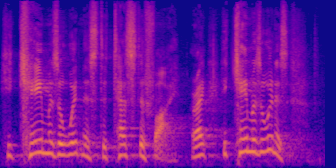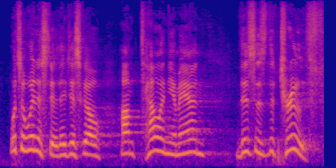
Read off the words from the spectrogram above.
He came as a witness to testify, right? He came as a witness. What's a witness do? They just go, I'm telling you, man, this is the truth.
